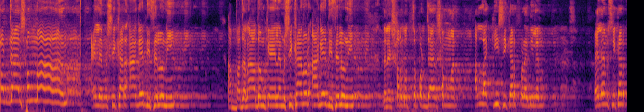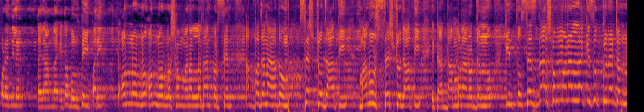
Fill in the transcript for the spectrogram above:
পর্যায়ের সম্মান এলেম শিখার আগে দিছিল আব্বা জান আদমকে এলেম শিখানোর আগে দিছিল নি তাহলে সর্বোচ্চ পর্যায়ের সম্মান আল্লাহ কি শিখার পরে দিলেন? এলেম শিখার পরে দিলেন তাহলে আমরা এটা বলতেই পারি। অন্য অন্য অন্য অন্য সম্মান আল্লাহ দান করছেন। আব্বা জানা আদম শ্রেষ্ঠ জাতি, মানুষ শ্রেষ্ঠ জাতি এটার দাম বাড়ানোর জন্য। কিন্তু সেজদার সম্মান আল্লাহ কিছুক্ষণের জন্য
